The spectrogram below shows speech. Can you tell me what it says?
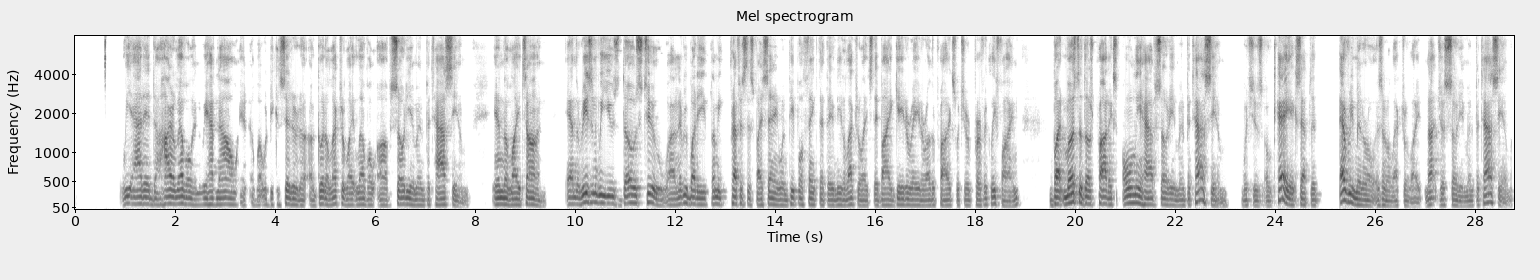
we added a higher level, and we have now what would be considered a, a good electrolyte level of sodium and potassium in the lights on. And the reason we use those two, and everybody, let me preface this by saying when people think that they need electrolytes, they buy Gatorade or other products, which are perfectly fine. But most of those products only have sodium and potassium, which is okay, except that every mineral is an electrolyte, not just sodium and potassium.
